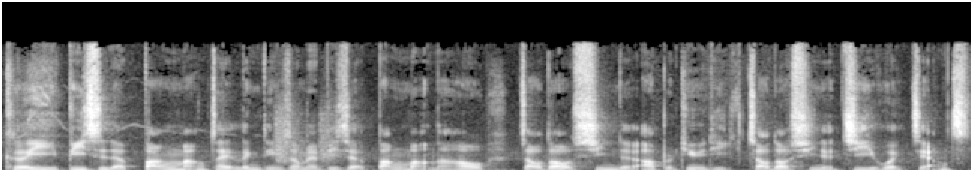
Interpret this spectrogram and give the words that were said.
可以彼此的帮忙，在 LinkedIn 上面彼此的帮忙，然后找到新的 opportunity，找到新的机会这样子。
